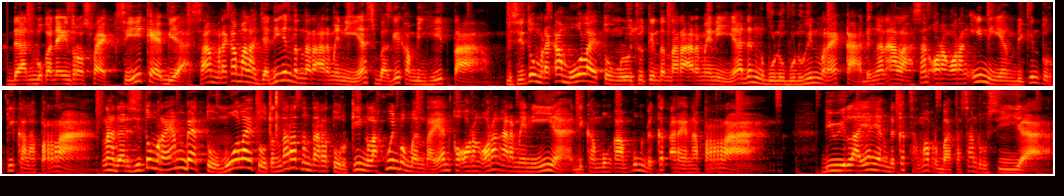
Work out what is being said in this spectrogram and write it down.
Dan bukannya introspeksi, kayak biasa, mereka malah jadiin tentara Armenia sebagai kambing hitam. Di situ mereka mulai tuh ngelucutin tentara Armenia dan ngebunuh-bunuhin mereka dengan alasan orang-orang ini yang bikin Turki kalah perang. Nah, dari situ merembet tuh, mulai tuh tentara-tentara Turki ngelakuin pembantaian ke orang-orang Armenia di kampung-kampung deket arena perang di wilayah yang dekat sama perbatasan Rusia.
